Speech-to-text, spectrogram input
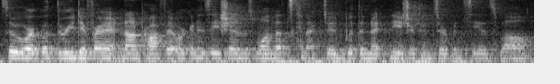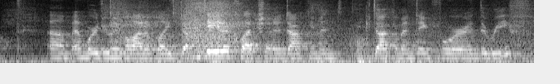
So we work with three different nonprofit organizations, one that's connected with the Nature Conservancy as well. Um, and we're doing a lot of like data collection and document documenting for the reef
